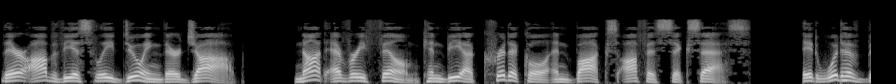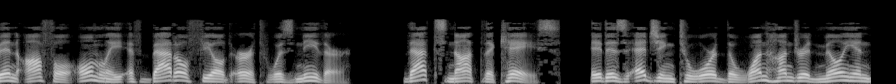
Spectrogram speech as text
They're obviously doing their job. Not every film can be a critical and box office success. It would have been awful only if Battlefield Earth was neither. That's not the case. It is edging toward the $100 million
